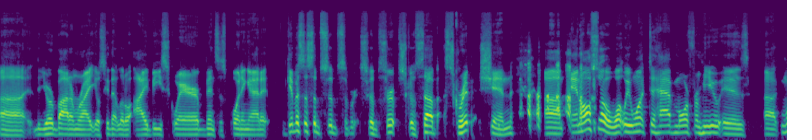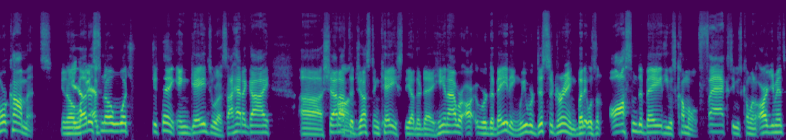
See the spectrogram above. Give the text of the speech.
uh, your bottom right. You'll see that little IB square. Vince is pointing at it. Give us a sub, sub, sub, sub, sub subscription, um, and also what we want to have more from you is uh, more comments. You know, yeah, let man. us know what you think. Engage with us. I had a guy uh, shout out to Justin Case the other day. He and I were were debating. We were disagreeing, but it was an awesome debate. He was coming with facts. He was coming with arguments.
